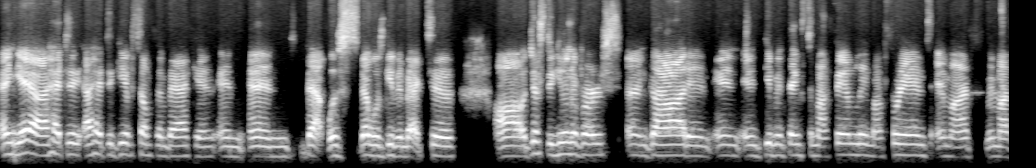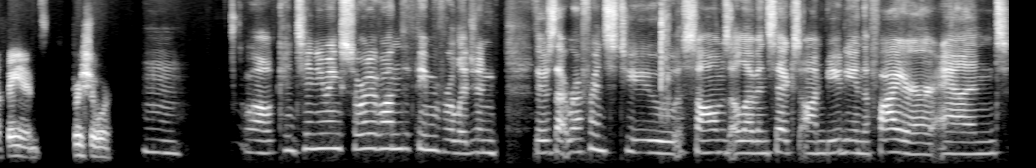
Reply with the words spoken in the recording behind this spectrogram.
and yeah i had to i had to give something back and and and that was that was giving back to uh just the universe and god and and and giving thanks to my family my friends and my and my fans for sure mm. Well, continuing sort of on the theme of religion, there's that reference to Psalms 11:6 on beauty in the fire and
